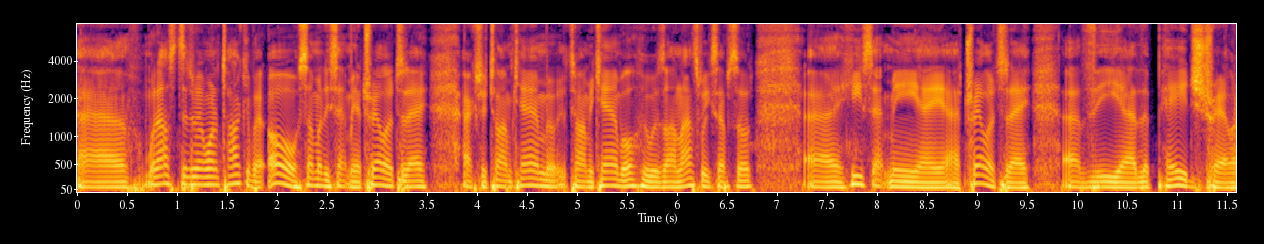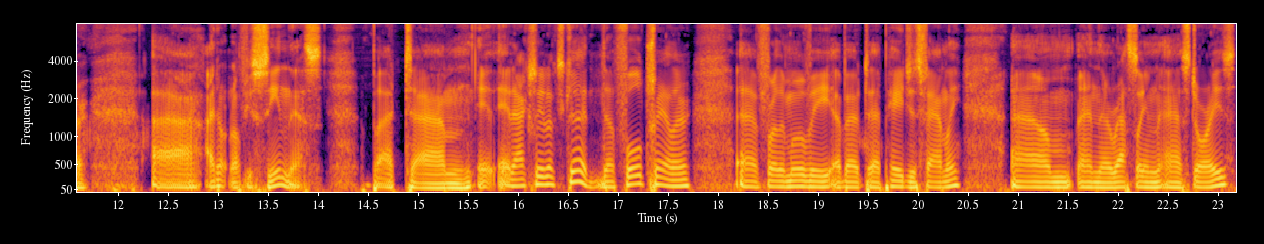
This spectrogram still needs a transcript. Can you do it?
Uh, what else did I want to talk about? Oh, somebody sent me a trailer today. Actually, Tom Campbell, Tommy Campbell, who was on last week's episode, uh, he sent me a, a, trailer today of the uh, the Paige trailer. Uh, I don't know if you've seen this, but um, it, it, actually looks good. The full trailer uh, for the movie about uh, family um, and their wrestling stories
